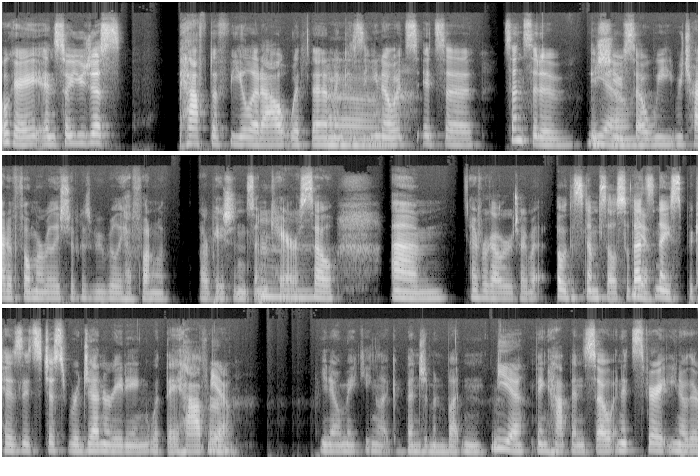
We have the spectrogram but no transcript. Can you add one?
okay and so you just have to feel it out with them because you know Uh. it's it's a sensitive issue Yeah. so we we try to film our relationship because we really have fun with our patients and care Mhm. so um i forgot what we were talking about oh the stem cells so that's nice because it's just regenerating what they have or Yeah. you know, making like a Benjamin Button Yeah. thing happen. So, and it's very, you know, they're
